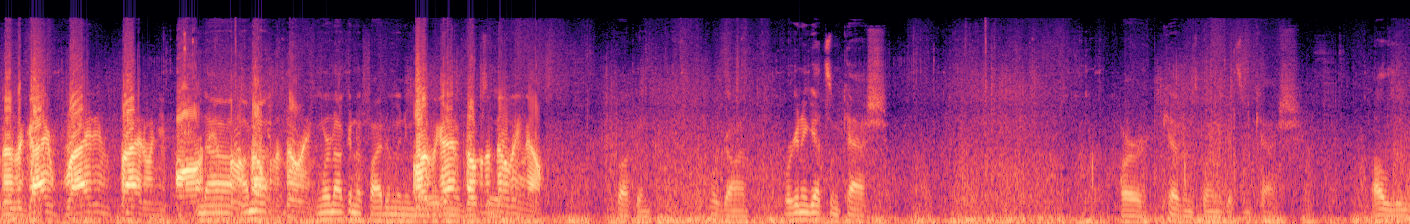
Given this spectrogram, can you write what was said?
There's a guy right inside when you fall No, I'm top of not. the building. We're not gonna fight him anymore. Oh, We're the guy gonna on top of the building now. Fuck him. We're gone. We're gonna get some cash. Or Kevin's going to get some cash. I'll loot.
